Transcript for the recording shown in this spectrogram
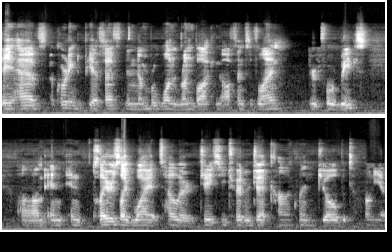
They have, according to PFF, the number one run blocking offensive line through four weeks. Um, and, and players like Wyatt Teller, J.C. Tretter, Jack Conklin, Joel Bitonio,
